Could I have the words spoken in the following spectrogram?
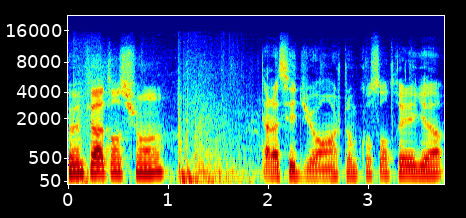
Quand même faire attention. Ah là c'est dur, hein. je dois me concentrer les gars.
